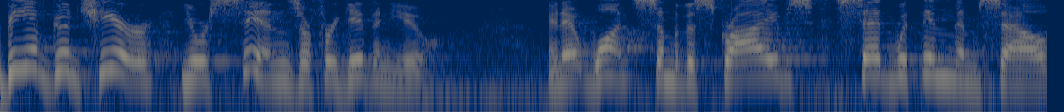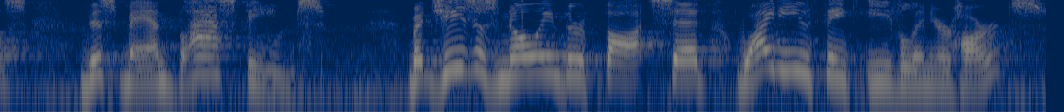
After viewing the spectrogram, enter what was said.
be of good cheer, your sins are forgiven you. And at once some of the scribes said within themselves, This man blasphemes. But Jesus, knowing their thoughts, said, Why do you think evil in your hearts?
